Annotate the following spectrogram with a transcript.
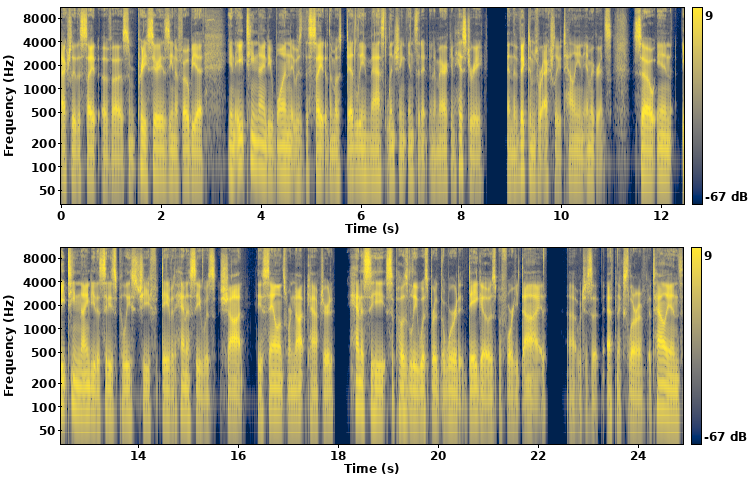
actually the site of uh, some pretty serious xenophobia. In 1891, it was the site of the most deadly mass lynching incident in American history, and the victims were actually Italian immigrants. So in 1890, the city's police chief, David Hennessy, was shot the assailants were not captured. Hennessy supposedly whispered the word Dagos before he died, uh, which is an ethnic slur of Italians.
